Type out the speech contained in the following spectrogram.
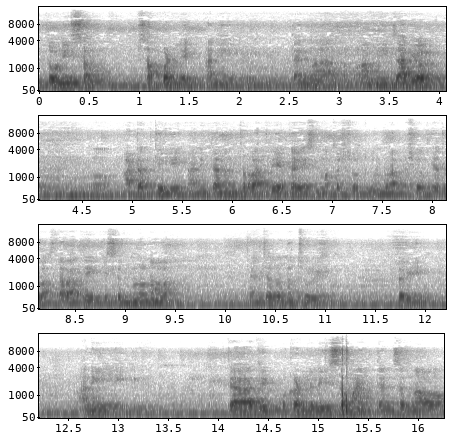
दोन इसम सापडले आणि त्यांना आम्ही जागेवर अटक केली आणि त्यानंतर रात्री एका इसमाचा शोध घेऊन रा- शोध घेतला असता रात्री एक इसम मिळून आला. त्यांच्याकडनं चोरी तरी आणि त्या जे पकडलेले इसम आहेत त्यांचं नाव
